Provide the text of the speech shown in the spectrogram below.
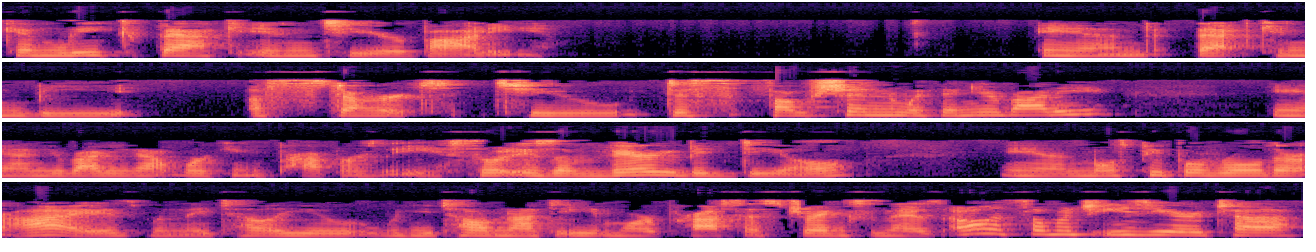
can leak back into your body. And that can be a start to dysfunction within your body and your body not working properly. So it is a very big deal. And most people roll their eyes when they tell you, when you tell them not to eat more processed drinks and there's, oh, it's so much easier to,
